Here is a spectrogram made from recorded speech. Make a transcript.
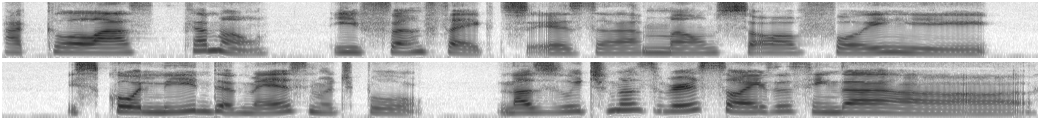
A clássica mão. E fun fact, essa mão só foi escolhida mesmo, tipo, nas últimas versões, assim, da,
